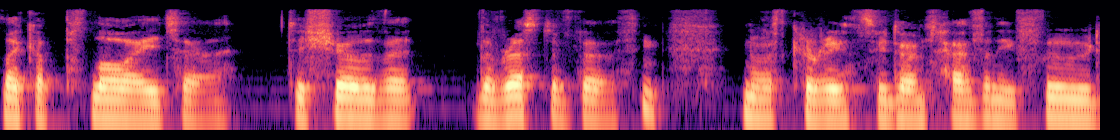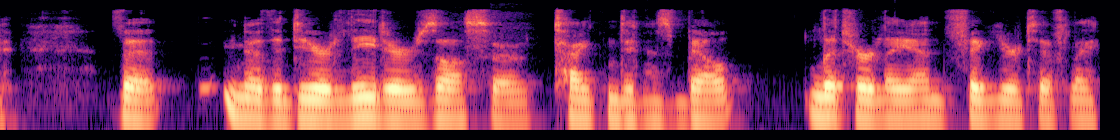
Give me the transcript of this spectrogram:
like a ploy to to show that the rest of the North Koreans who don't have any food, that you know the dear leaders also tightened in his belt, literally and figuratively,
